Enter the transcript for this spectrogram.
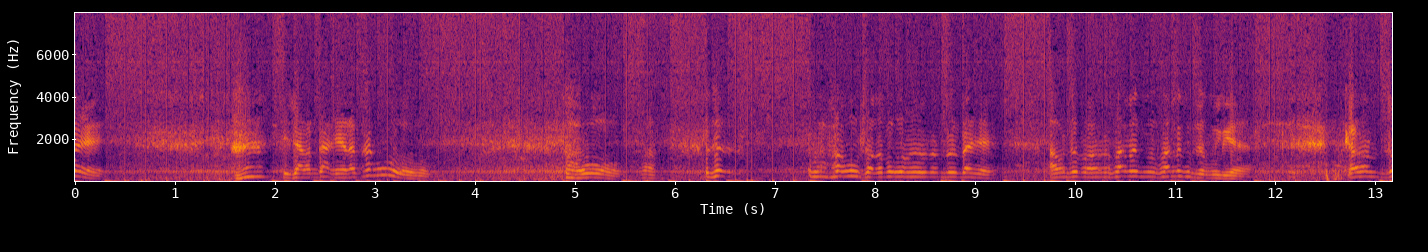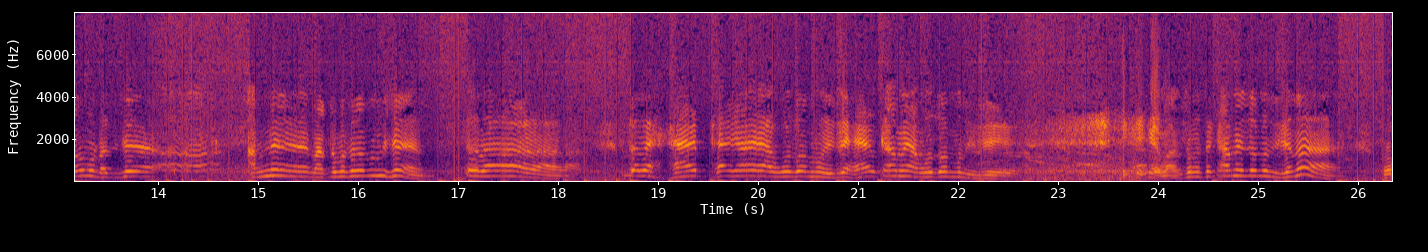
দে হ্যাঁ যারা ডাকে এরা থাকব ও সারা দেখে আমাদের ভালো করছে বলিয়া। কারণ জন্মটা দিচ্ছে আপনি মাস্টারমশাই জন্ম দিচ্ছেন তাহলে হ্যাঁ ঠেকায় আমার জন্ম দিচ্ছে হ্যাঁ কামে আমার জন্ম দিচ্ছে মানুষের কামে জন্ম দিছে না। ও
